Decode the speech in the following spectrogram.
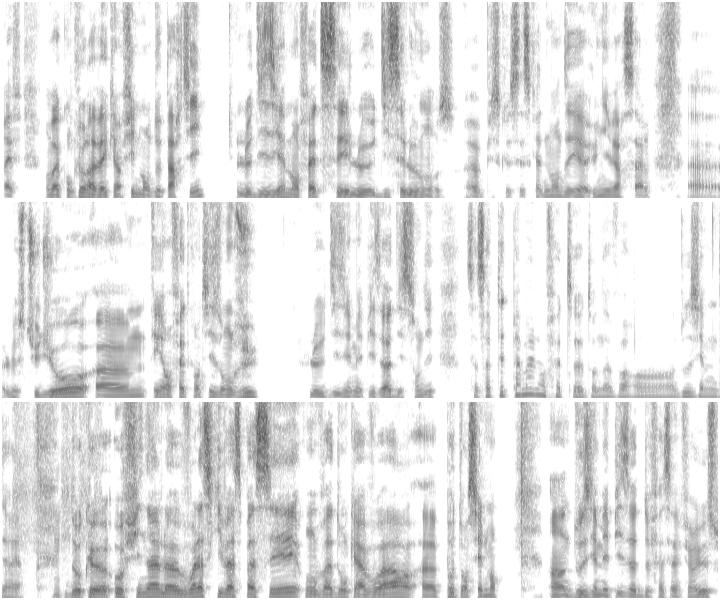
bref, on va conclure avec un film en deux parties. Le dixième, en fait, c'est le 10 et le 11, euh, puisque c'est ce qu'a demandé Universal, le studio. Et en fait, quand ils ont vu le dixième épisode, ils se sont dit, ça serait peut-être pas mal, en fait, euh, d'en avoir un douzième derrière. Donc, euh, au final, euh, voilà ce qui va se passer. On va donc avoir euh, potentiellement un douzième épisode de Fast and Furious.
